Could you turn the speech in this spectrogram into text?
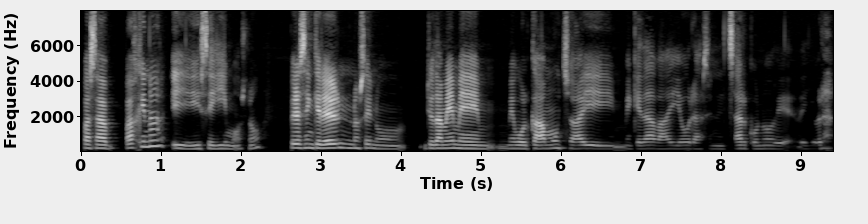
pasa página y seguimos, ¿no? Pero sin querer, no sé, no, yo también me, me, volcaba mucho ahí, me quedaba ahí horas en el charco, ¿no? De, llorar.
